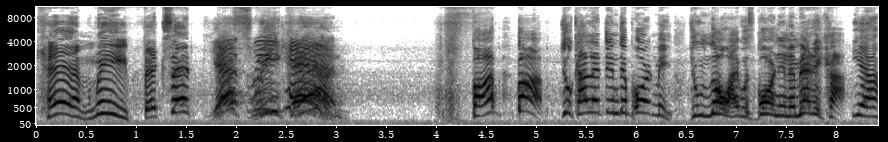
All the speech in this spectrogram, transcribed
Can we fix it? Yes, we can! Bob, Bob, you can't let them deport me. You know I was born in America. Yeah,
